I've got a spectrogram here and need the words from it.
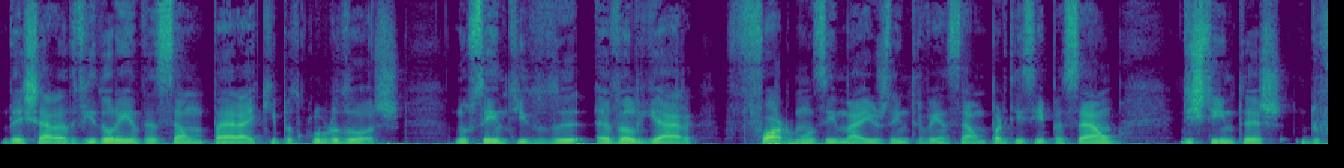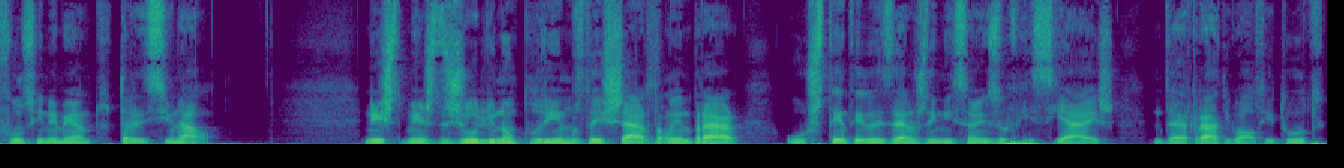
deixar a devida orientação para a equipa de colaboradores, no sentido de avaliar fórmulas e meios de intervenção-participação distintas do funcionamento tradicional. Neste mês de julho, não poderíamos deixar de lembrar os 72 anos de emissões oficiais da Rádio Altitude,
